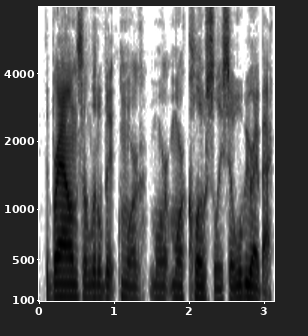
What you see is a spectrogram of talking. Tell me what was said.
the Browns a little bit more more more closely. So we'll be right back.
